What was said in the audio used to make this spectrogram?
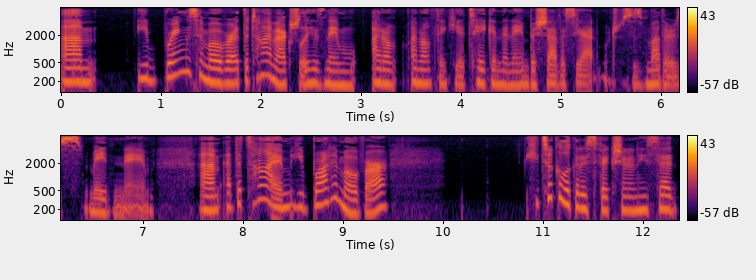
Um, he brings him over. At the time actually his name I don't I don't think he had taken the name Bashevis yet which was his mother's maiden name. Um, at the time he brought him over. He took a look at his fiction and he said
